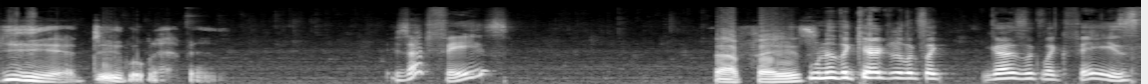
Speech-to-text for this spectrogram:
yeah, dude, what happened? Is that Phase? That phase. One of the characters looks like, guys look like Phase.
